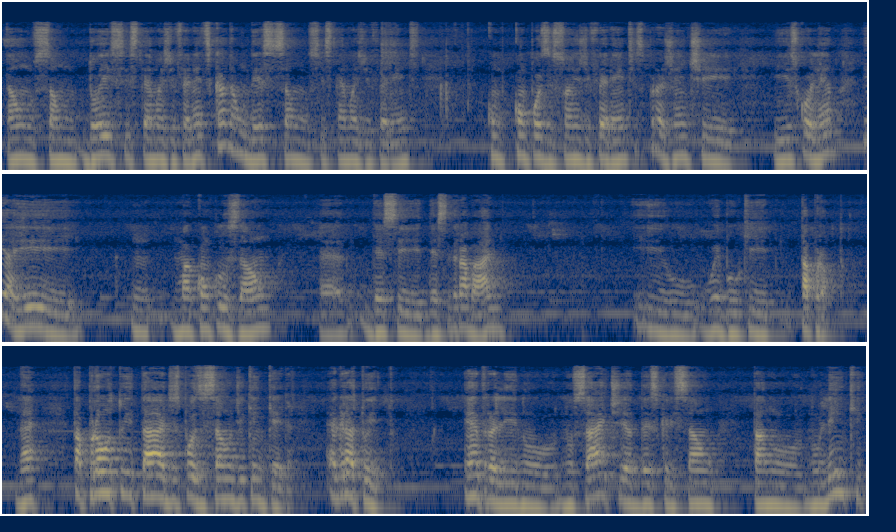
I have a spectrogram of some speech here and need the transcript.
Então, são dois sistemas diferentes, cada um desses são sistemas diferentes, com composições diferentes, para a gente ir escolhendo. E aí, um, uma conclusão é, desse, desse trabalho, e o, o e-book está pronto. Está né? Tá pronto e está à disposição de quem queira. É gratuito. Entra ali no, no site, a descrição está no, no link.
